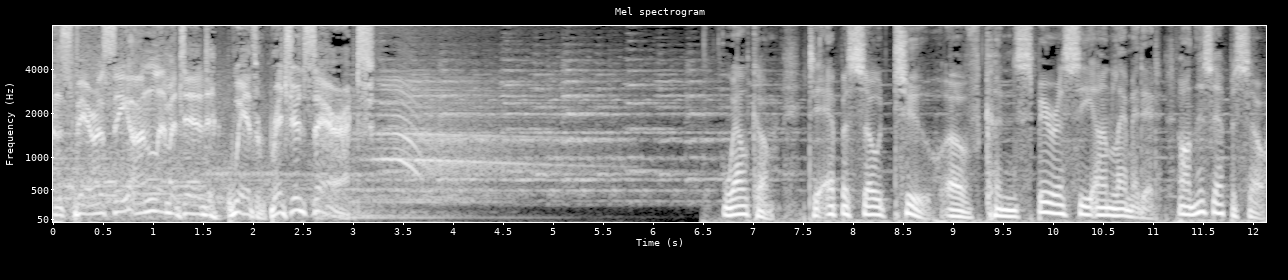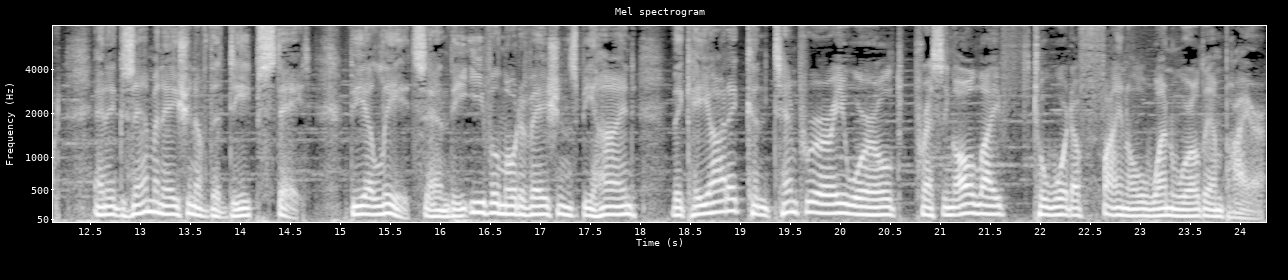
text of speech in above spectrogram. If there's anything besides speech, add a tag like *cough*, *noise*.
Conspiracy Unlimited with Richard Syrett. Welcome to episode two of Conspiracy Unlimited. On this episode, an examination of the deep state, the elites, and the evil motivations behind the chaotic contemporary world pressing all life toward a final one world empire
